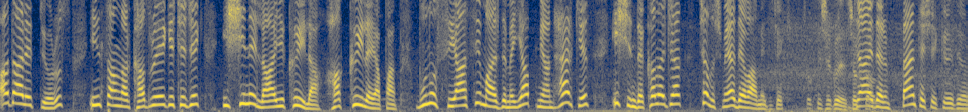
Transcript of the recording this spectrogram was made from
Adalet diyoruz. İnsanlar kadroya geçecek. işini layıkıyla, hakkıyla yapan, bunu siyasi malzeme yapmayan herkes işinde kalacak, çalışmaya devam edecek. Çok teşekkür ederiz. Çok Rica sağ olun. ederim. Ben teşekkür ediyorum.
